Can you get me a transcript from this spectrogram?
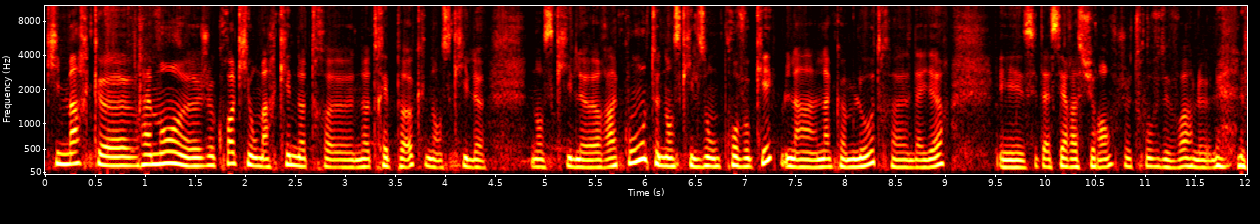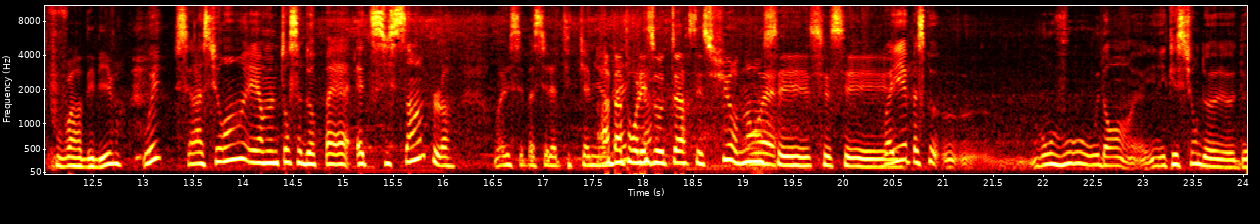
qui marquent euh, vraiment, euh, je crois, qui ont marqué notre, euh, notre époque dans ce qu'ils dans ce qu'ils racontent, dans ce qu'ils ont provoqué, l'un comme l'autre, d'ailleurs. Et c'est assez rassurant, je trouve, de voir le, le- le pouvoir des livres. Oui, c'est rassurant et en même temps, ça doit pas être si simple. On va laisser passer la petite camionnette. Ah, pas pour les auteurs, c'est sûr, non, Ouais. c'est- Vous voyez, parce que bon, vous, dans, il est question de, de,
